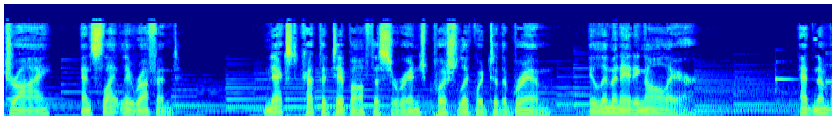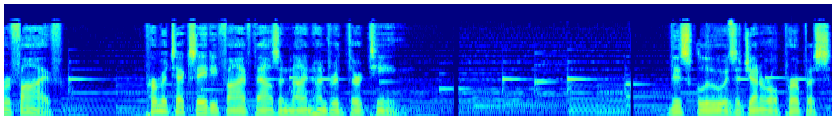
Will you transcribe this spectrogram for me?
dry, and slightly roughened. Next cut the tip off the syringe push liquid to the brim, eliminating all air. At number 5. Permatex 85913. This glue is a general purpose,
